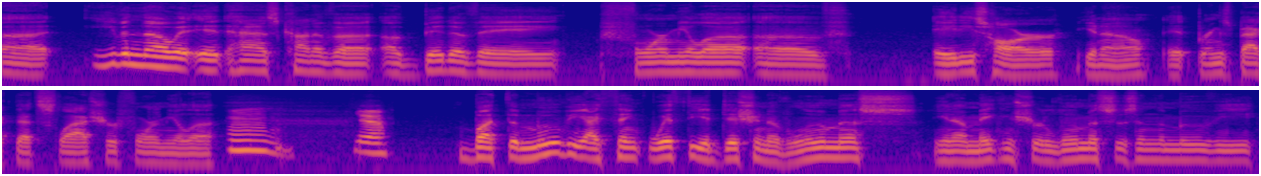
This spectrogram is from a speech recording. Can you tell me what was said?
uh, even though it, it has kind of a, a bit of a formula of '80s horror, you know, it brings back that slasher formula. Mm, yeah, But the movie, I think, with the addition of Loomis, you know, making sure Loomis is in the movie,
